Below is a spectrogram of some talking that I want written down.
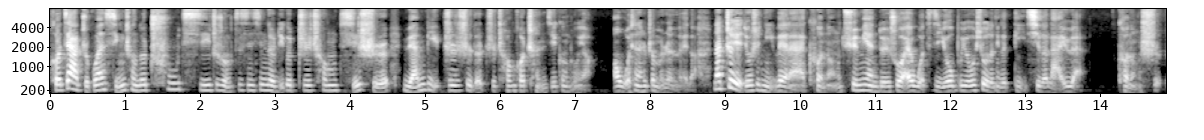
和价值观形成的初期，这种自信心的一个支撑，其实远比知识的支撑和成绩更重要啊！我现在是这么认为的。那这也就是你未来可能去面对说，哎，我自己优不优秀的那个底气的来源，可能是。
